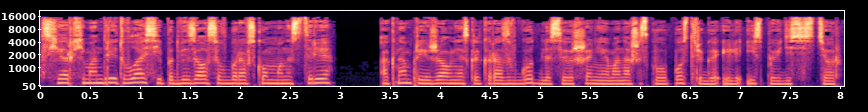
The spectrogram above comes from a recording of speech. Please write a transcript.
Схиархимандрит Власий подвязался в Боровском монастыре, а к нам приезжал несколько раз в год для совершения монашеского пострига или исповеди сестер.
